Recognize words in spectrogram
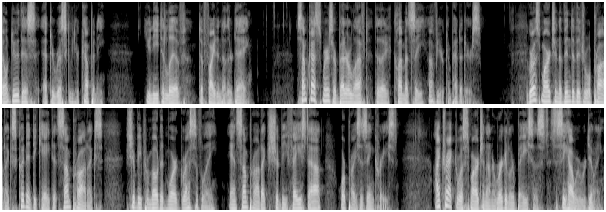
Don't do this at the risk of your company. You need to live to fight another day. Some customers are better left to the clemency of your competitors. The gross margin of individual products could indicate that some products should be promoted more aggressively and some products should be phased out or prices increased. I tracked gross margin on a regular basis to see how we were doing,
